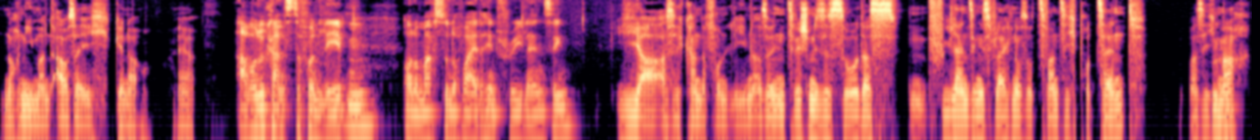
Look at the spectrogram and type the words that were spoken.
noch niemand, außer ich, genau. Ja. Aber du kannst davon leben oder machst du noch weiterhin Freelancing? Ja, also ich kann davon leben. Also inzwischen ist es so, dass Freelancing ist vielleicht nur so 20 Prozent, was ich mhm. mache.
